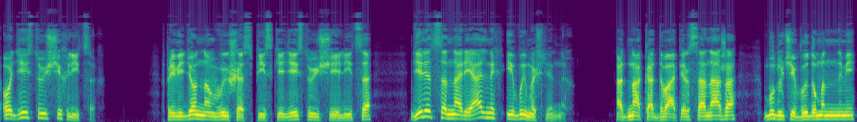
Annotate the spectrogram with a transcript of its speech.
о действующих лицах. В приведенном выше списке действующие лица делятся на реальных и вымышленных. Однако два персонажа, будучи выдуманными,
